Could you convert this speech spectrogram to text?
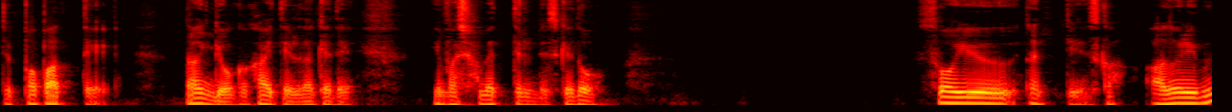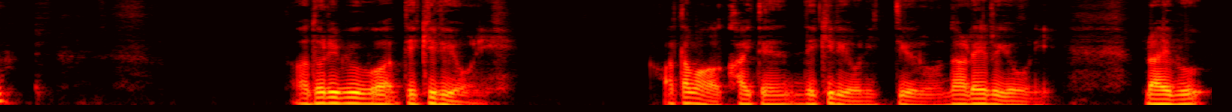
てパパって何行か書いてるだけで今喋ってるんですけど、そういう、なんていうんですか、アドリブ？アドリブができるように、頭が回転できるようにっていうのを慣れるように、ライブ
